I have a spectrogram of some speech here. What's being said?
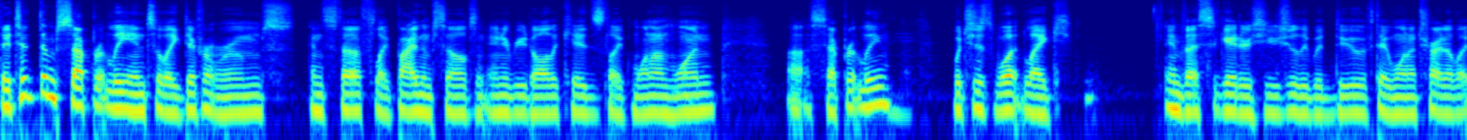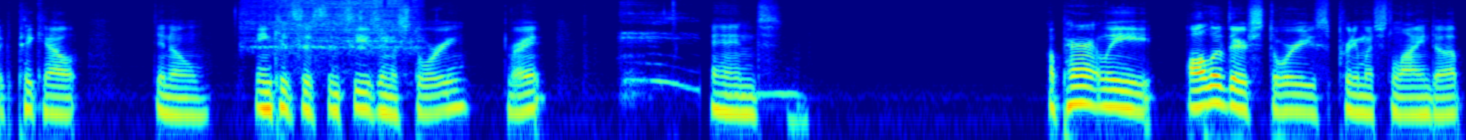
they took them separately into like different rooms and stuff, like by themselves, and interviewed all the kids like one on one, uh, separately, which is what like investigators usually would do if they want to try to like pick out, you know, inconsistencies in a story, right? And apparently all of their stories pretty much lined up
